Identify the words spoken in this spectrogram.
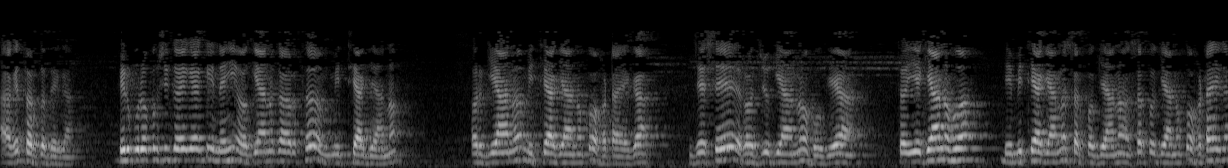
आगे तर्क देगा। फिर पूर्व पक्षी कहेगा कि नहीं, अज्ञान का अर्थ मिथ्या ज्ञान। और ज्ञान मिथ्या ज्ञान को हटाएगा। जैसे रज्जु ज्ञान हो गया तो ये ज्ञान हुआ, ये मिथ्या ज्ञान सर्प ज्ञान सर्प ज्ञान को हटाएगा।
